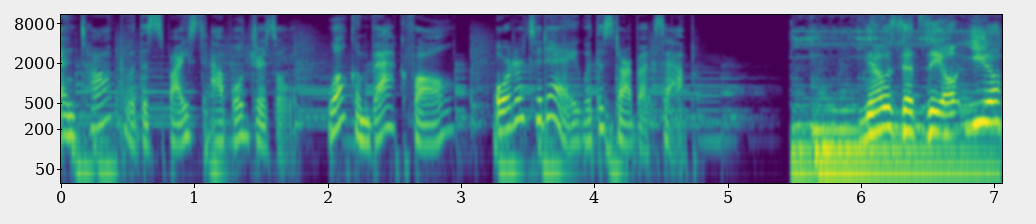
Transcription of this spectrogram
and topped with a spiced apple drizzle. Welcome back, fall. Order today with the Starbucks app. Now that they are here,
